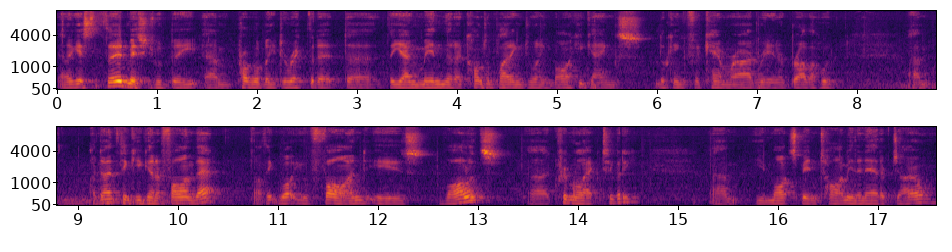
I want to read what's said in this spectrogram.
And I guess the third message would be um, probably directed at uh, the young men that are contemplating joining bikie gangs, looking for camaraderie and a brotherhood. Um, I don't think you're going to find that. I think what you'll find is violence, uh, criminal activity. Um, you might spend time in and out of jail.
